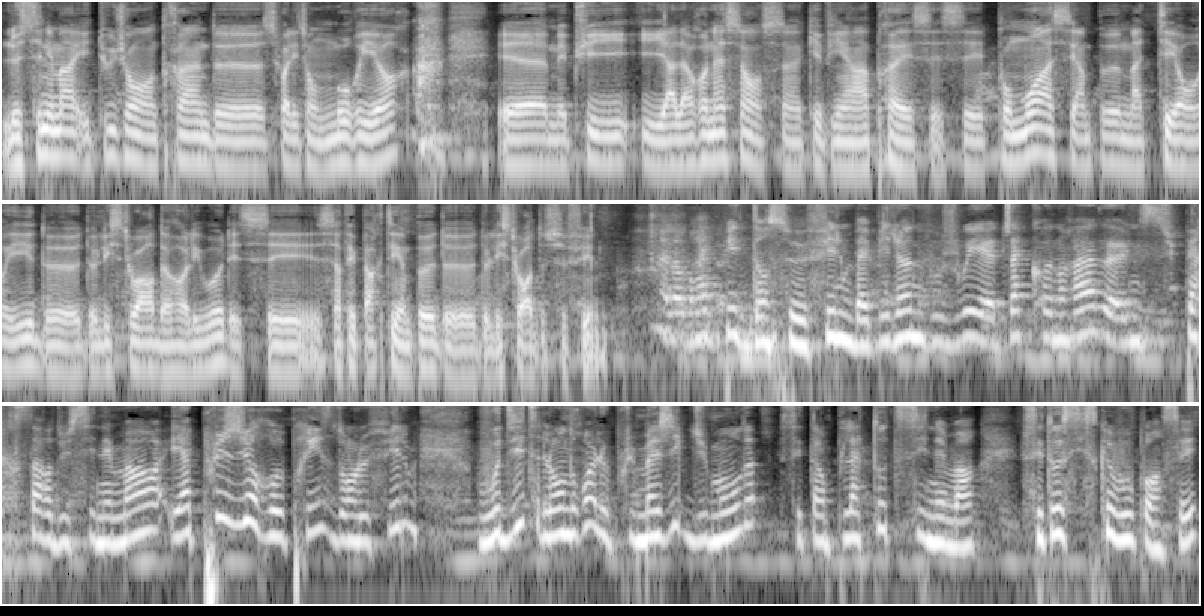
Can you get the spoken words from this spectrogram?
le cinéma est toujours en train de, soi-disant, mourir. euh, mais puis, il y a la renaissance hein, qui vient après. C'est Pour moi, c'est un peu ma théorie de, de l'histoire de Hollywood et ça fait partie un peu de, de l'histoire de ce film. Brad Pitt, dans ce film Babylone, vous jouez Jack Conrad, une superstar du cinéma, et à plusieurs reprises dans le film, vous dites l'endroit le plus magique du monde, c'est un plateau de cinéma. C'est aussi ce que vous pensez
